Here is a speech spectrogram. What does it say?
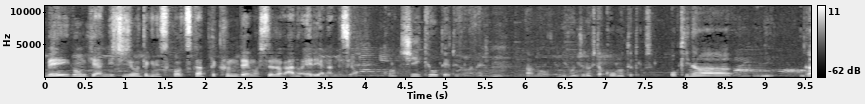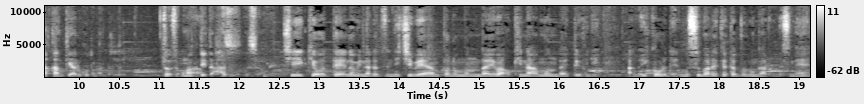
米軍機は日常的にそこを使って訓練をしてるのがあのエリアなんですよこの地位協定というのはね、うん、あの日本中の人はこう思ってると思うんですよ。沖縄が関係あることなんだと。そうです思っていたはずですよね、まあ、地位協定のみならず日米安保の問題は沖縄問題というふうにあのイコールで結ばれてた部分があるんですね。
